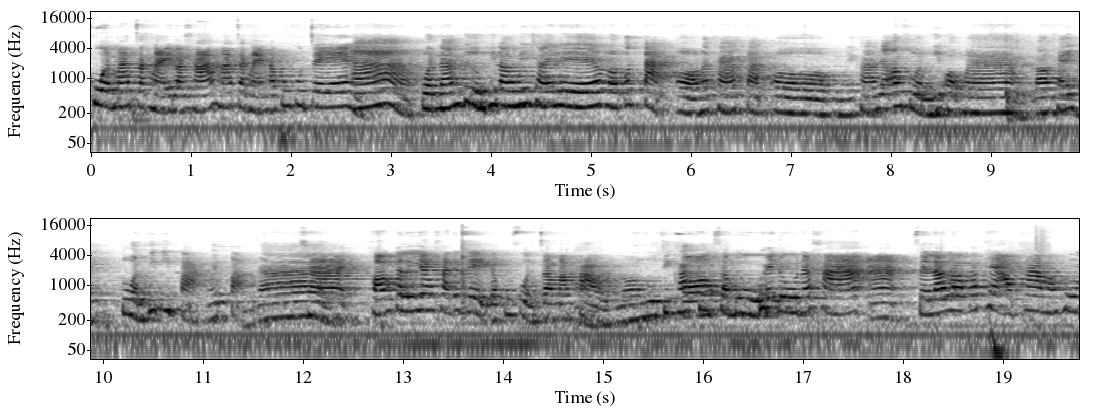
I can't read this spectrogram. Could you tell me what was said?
ขวดมาจากไหนล่ะคะ มาจากไหนคะคุณครูเจน อ่าขวดน้ำดื่มที่เราไม่ใช้แล้ว เราก็ตัดออกนะคะ ตัดออกเห็นไหมคะ แล้วเอาส่วนนี้ออกมา เราใช้ส่วนที่มีปากไว้ปั่นได้ใช่ พร้อมกันหรือยังคะเด็กๆเดี๋ยวคุณฝนจะมาเป่าลองดูสิฟคะองสบู่ให้ดูนะคะ อ่า เสร็จแล้วเราก็แค่เอาผ้ามาหุ้ม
